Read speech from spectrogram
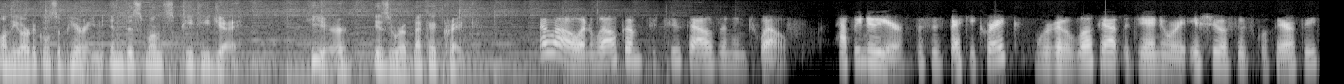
on the articles appearing in this month's PTJ. Here is Rebecca Craik. Hello, and welcome to 2012. Happy New Year. This is Becky Craik. We're going to look at the January issue of Physical Therapy,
